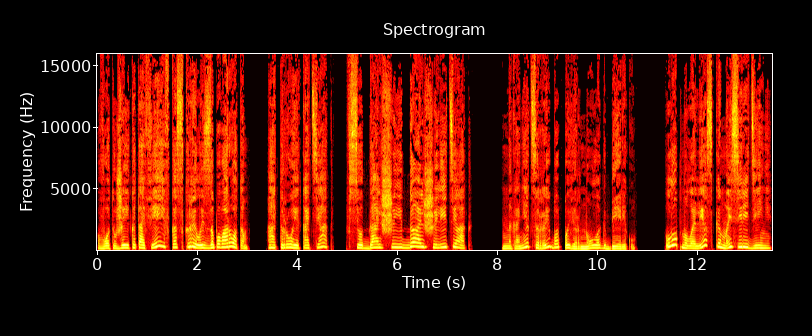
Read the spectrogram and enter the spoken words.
Вот уже и Котофеевка скрылась за поворотом, а трое котят все дальше и дальше летят. Наконец рыба повернула к берегу. Лопнула леска на середине,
